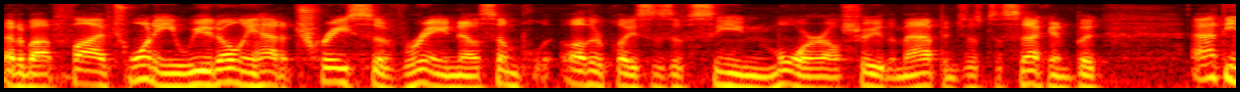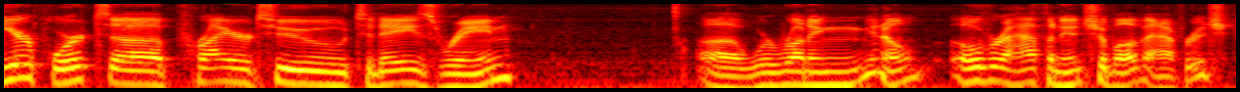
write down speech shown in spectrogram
at about 5:20, we had only had a trace of rain. Now, some pl- other places have seen more. I'll show you the map in just a second. But at the airport, uh, prior to today's rain, uh, we're running, you know, over a half an inch above average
